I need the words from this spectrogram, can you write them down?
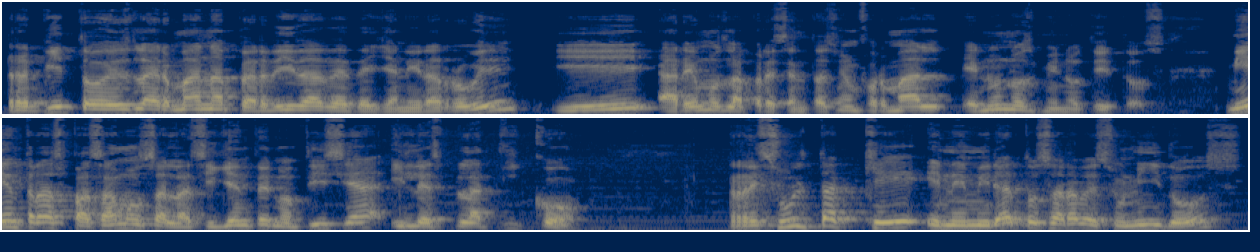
Repito, es la hermana perdida de Deyanira Rubí y haremos la presentación formal en unos minutitos. Mientras pasamos a la siguiente noticia y les platico. Resulta que en Emiratos Árabes Unidos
